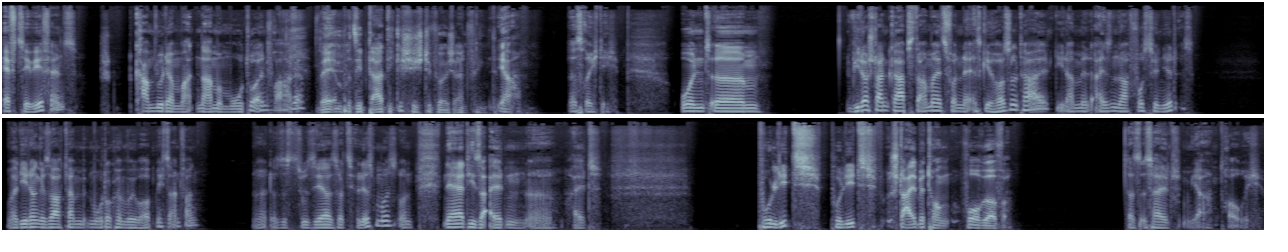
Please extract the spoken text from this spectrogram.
FCW-Fans kam nur der Ma Name Motor in Frage. Weil im Prinzip da die Geschichte für euch anfängt. Ja, das ist richtig. Und ähm, Widerstand gab es damals von der SG Hösseltal, die dann mit Eisenach fusioniert ist, weil die dann gesagt haben, mit Motor können wir überhaupt nichts anfangen. Ne, das ist zu sehr Sozialismus und naja, diese alten äh, halt Polit, Polit, Stahlbeton-Vorwürfe. Das ist halt, ja, traurig.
